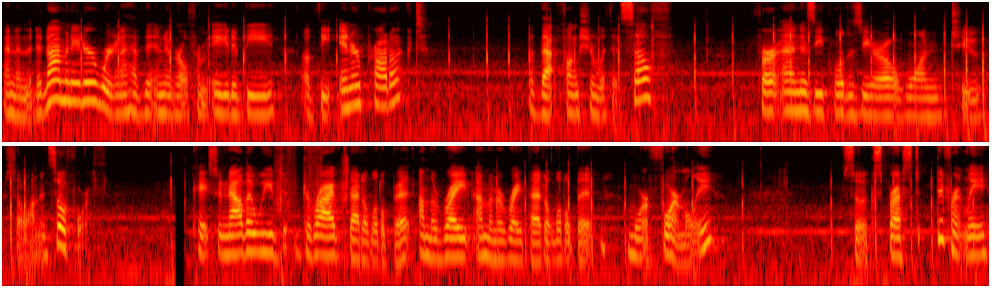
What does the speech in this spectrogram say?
And in the denominator, we're going to have the integral from a to b of the inner product of that function with itself for n is equal to 0, 1, 2, so on and so forth. Okay, so now that we've derived that a little bit, on the right, I'm going to write that a little bit more formally. So expressed differently,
